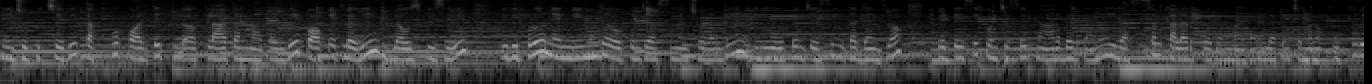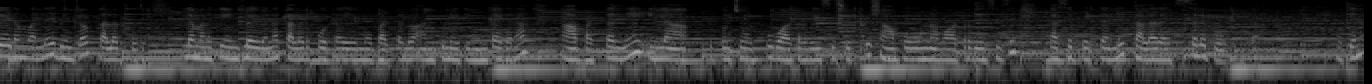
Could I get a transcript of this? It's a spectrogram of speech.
నేను చూపించేది తక్కువ క్వాలిటీ క్లాత్ అనమాట ఇది. పాకెట్లో ఇది బ్లౌజ్ పీస్ ఇది. ఇది ఇప్పుడు నేను మీ ముందే ఓపెన్ చేస్తున్నాను చూడండి. ఇది ఓపెన్ చేసి ఇంకా దాంట్లో పెట్టేసి కొంచెం సేపు నానబెడతాను. ఇది అస్సలు కలర్ పోదనమాట ఇలా కొంచెం మనం ఉప్పు వేయడం వల్లే దీంట్లో కలర్ పోదు. ఇలా మనకి ఇంట్లో ఏమైనా కలర్ పోతాయేమో బట్టలు అనుకునేటివి ఉంటాయి కదా ఆ బట్టల్ని ఇలా కొంచెం ఉప్పు వాటర్ వేసేసి ఉప్పు షాంపూ ఉన్న వాటర్ వేసేసి కాసేపు పెట్టండి కలర్ అస్సలే పోదు ఇంకా. ఓకేనా?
